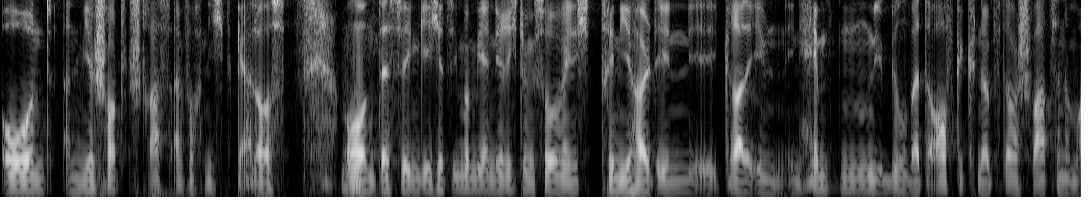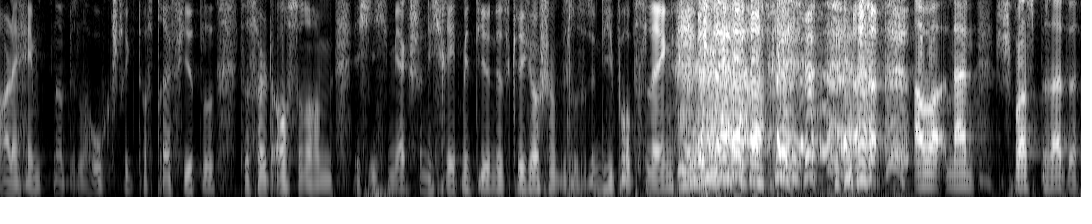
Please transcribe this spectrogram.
und an mir schaut Straß einfach nicht geil aus. Mhm. Und deswegen gehe ich jetzt immer mehr in die Richtung so, wenn ich trainiere halt in gerade in, in Hemden, ein bisschen weiter aufgeknöpft, aber schwarze normale Hemden, ein bisschen hochgestrickt auf drei Viertel. Das halt auch so noch im, ich, ich merke schon, ich rede mit dir und jetzt kriege ich auch schon ein bisschen so den Hip-Hop-Slang. Aber nein, Spaß beiseite.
